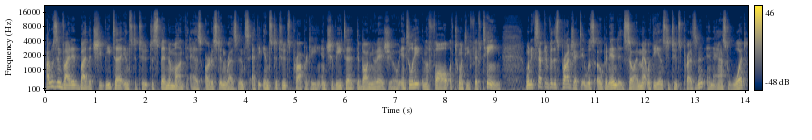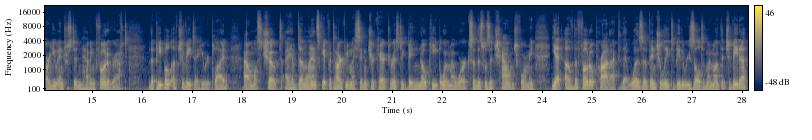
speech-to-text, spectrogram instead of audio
I was invited by the Civita Institute to spend a month as artist in residence at the Institute's property in Civita di Bagnoregio, Italy, in the fall of 2015. When accepted for this project, it was open ended, so I met with the Institute's president and asked, What are you interested in having photographed? The people of Civita, he replied. I almost choked. I have done landscape photography, my signature characteristic being no people in my work, so this was a challenge for me. Yet, of the photo product that was eventually to be the result of my month at Civita,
